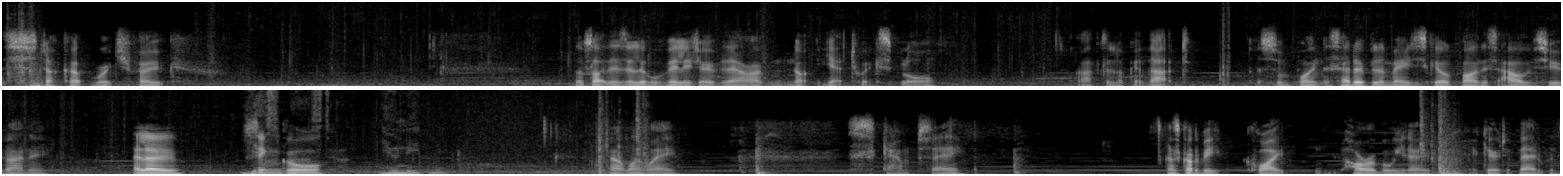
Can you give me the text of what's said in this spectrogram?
Stuck up rich folk. Looks like there's a little village over there I've not yet to explore. I'll have to look at that at some point. Let's head over to the Mages Guild, find this Alves Uvanu. Hello, Yes, Singor. master. You need me? Out my way. Scamps, eh? That's got to be quite horrible, you know. You go to bed with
